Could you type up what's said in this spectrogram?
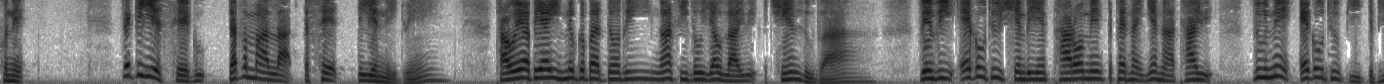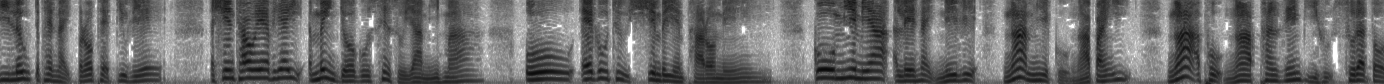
9တက္ကရာ10ခုဒသမလ30ရက်နေ့တွင်ထာဝရဘုရား၏နှုတ်ကပတ်တော်သည်ငါစီသို့ရောက်လာ၍အချင်းလူသာသင်သည်အေဂုတ်ထုရှင်ဘရင်ဖာရောမင်းတစ်ဖက်၌မျက်နှာထား၍သူနှင့်အေဂုတ်ထုပြည်တပြည်လုံးတစ်ဖက်၌ပရောဖက်ပြုလျက်အရှင်ထာဝရဘုရား၏အမိန့်တော်ကိုဆင့်ဆိုရမည်မှာ အိုအေဂုတ်ထုရှင်ဘရင်ဖာရောမင်းကိုမြင့်များအလယ်၌နေလျက်ငါမြစ်ကိုငါပိုင်၏ငါအဖို့ငါဖန်ဆင်းပြီဟုဆိုရသော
